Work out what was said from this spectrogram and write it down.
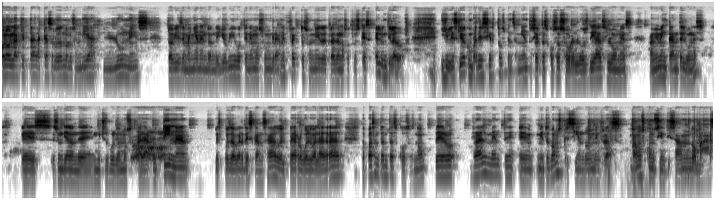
Hola, hola, ¿qué tal? Acá saludándolos en día lunes, todavía es de mañana en donde yo vivo, tenemos un gran efecto sonido detrás de nosotros que es el ventilador. Y les quiero compartir ciertos pensamientos, ciertas cosas sobre los días lunes. A mí me encanta el lunes, es, es un día donde muchos volvemos a la rutina, después de haber descansado, el perro vuelve a ladrar, pasan tantas cosas, ¿no? Pero realmente, eh, mientras vamos creciendo mientras vamos concientizando más,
